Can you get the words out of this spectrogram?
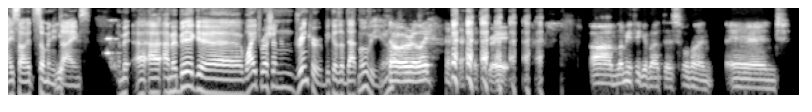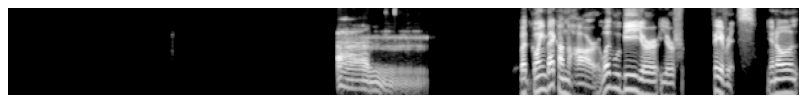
I saw it so many yeah. times. I'm a, I, I'm a big uh, White Russian drinker because of that movie. You know? Oh, really? That's great. um, let me think about this. Hold on, and um, but going back on horror, what would be your your favorites? You know,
